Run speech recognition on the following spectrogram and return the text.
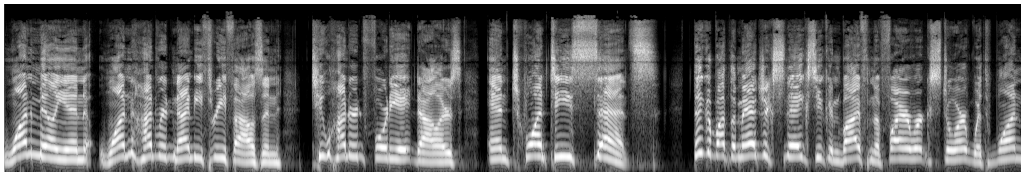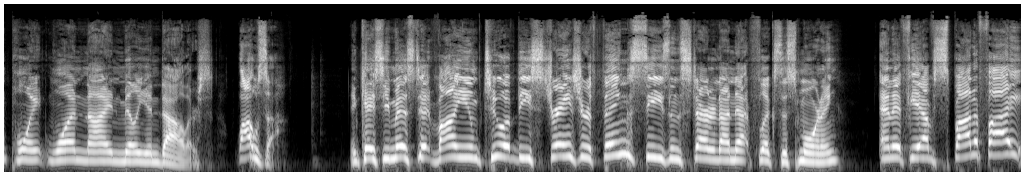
$1,193,248.20. Think about the magic snakes you can buy from the fireworks store with $1.19 million. Wowza. In case you missed it, volume two of the Stranger Things season started on Netflix this morning. And if you have Spotify,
